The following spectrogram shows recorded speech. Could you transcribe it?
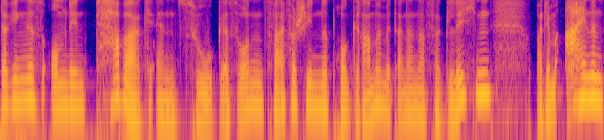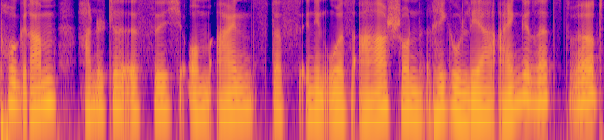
da ging es um den Tabakentzug. Es wurden zwei verschiedene Programme miteinander verglichen. Bei dem einen Programm handelte es sich um eins, das in den USA schon regulär eingesetzt wird,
